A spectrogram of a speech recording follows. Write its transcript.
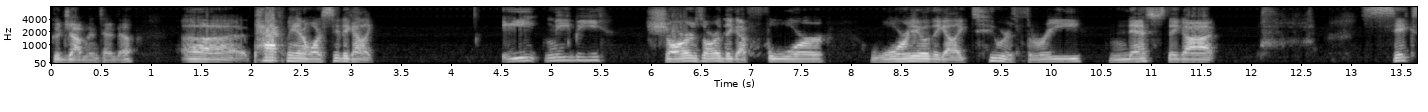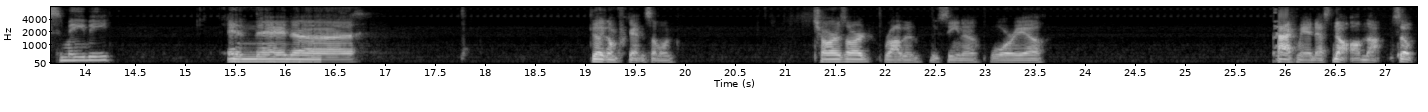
Good job Nintendo. Uh, Pac-Man I want to say they got like eight maybe. Charizard they got four. Wario they got like two or three Ness, they got six maybe. And then, uh, feel like I'm forgetting someone. Charizard, Robin, Lucina, Wario, Pac-Man, Ness. No, I'm not. So,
